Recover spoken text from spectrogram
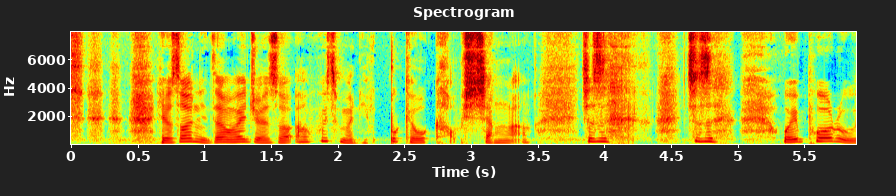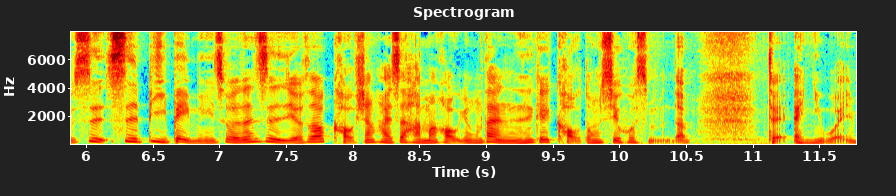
有时候你真的会觉得说啊，为什么你不给我烤箱啊？就是 就是微波炉是是必备没错，但是有时候烤箱还是还蛮好用，但你可以烤东西或什么的。对，anyway，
